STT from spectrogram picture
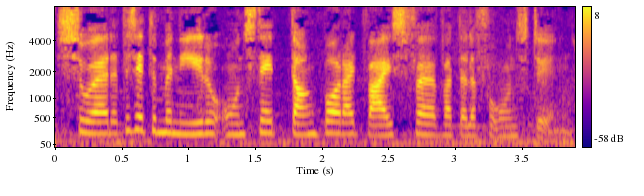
So dit is net 'n manier hoe ons net dankbaarheid wys vir wat hulle vir ons doen.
